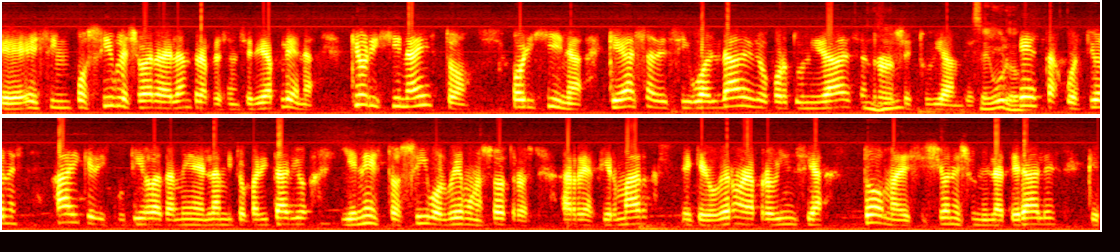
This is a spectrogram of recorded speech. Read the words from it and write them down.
eh, es imposible llevar adelante la presencialidad plena. ¿Qué origina esto? Origina que haya desigualdades de oportunidades entre los estudiantes. Seguro. Estas cuestiones hay que discutirla también en el ámbito paritario y en esto sí volvemos nosotros a reafirmar de que el gobierno de la provincia toma decisiones unilaterales que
